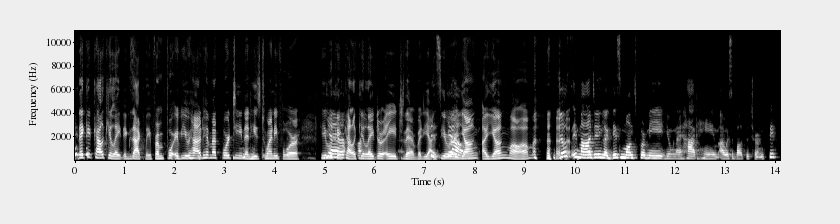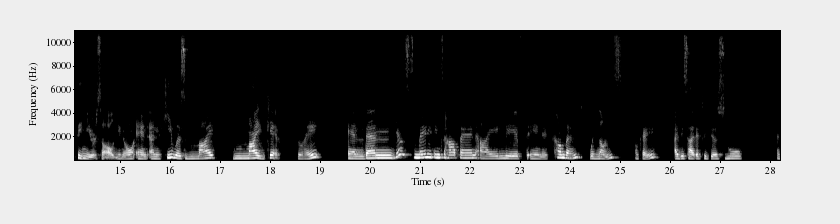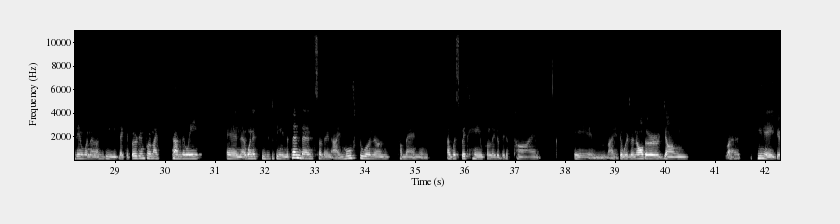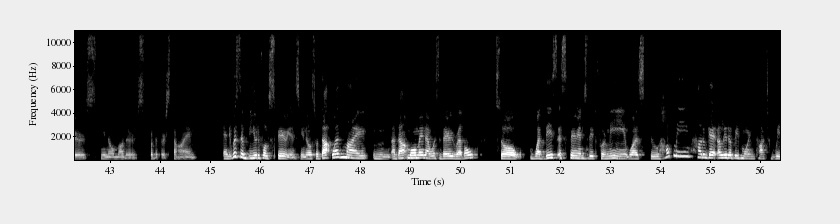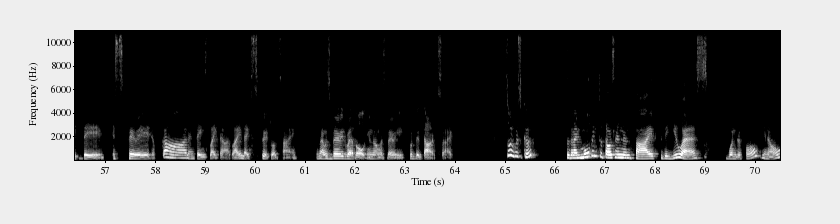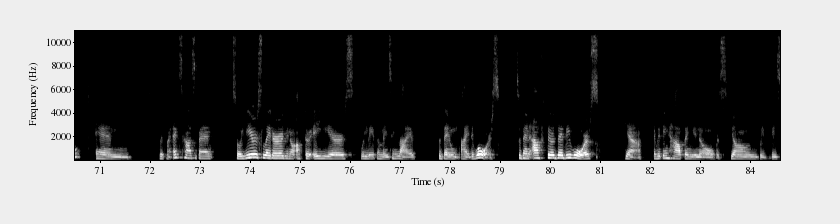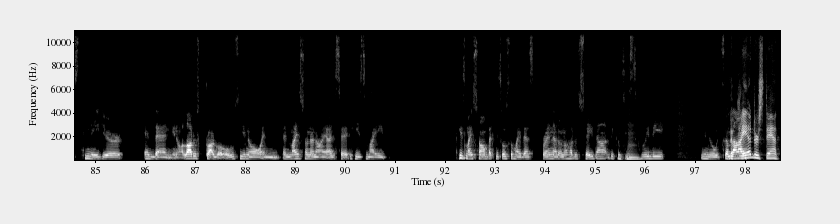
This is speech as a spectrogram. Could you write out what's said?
they could calculate exactly from four. If you had him at 14 and he's 24, people yeah. can calculate your age there. But yes, you're yeah. a young, a young mom. Just imagine, like this month for me, you know, when I had him, I was about to turn 15 years old, you know, and and he was my my gift, right? And then, yes, many things happened. I lived in a convent with nuns okay, I decided to just move. I didn't want to be like a burden for my family, and I wanted to just be independent. So then I moved to an command, and I was with him for a little bit of time. And I, there was another young uh, teenagers, you know, mothers for the first time, and it was a beautiful experience, you know. So that was my um, at that moment I was very rebel so what this experience did for me was to help me how to get a little bit more in touch with the spirit of God and things like that, right? Like spiritual side. Because I was very rebel, you know, I was very for the dark side. So it was good. So then I moved in 2005 to the US, wonderful, you know, and with my ex-husband. So years later, you know, after eight years, we lived amazing life. So then I divorced. So then after the divorce, yeah, everything happened, you know, I was young with this teenager and then, you know, a lot of struggles, you know, and, and my son and I, I said, he's my, he's my son, but he's also my best friend. I don't know how to say that because mm-hmm. he's really, you know it's a no, i understand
